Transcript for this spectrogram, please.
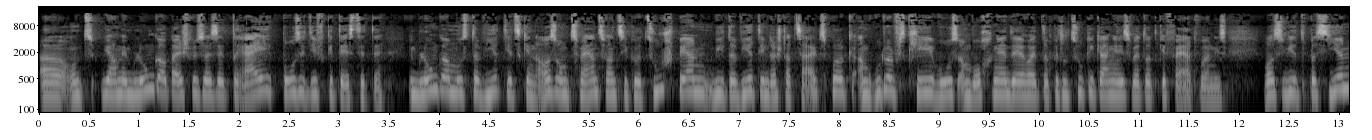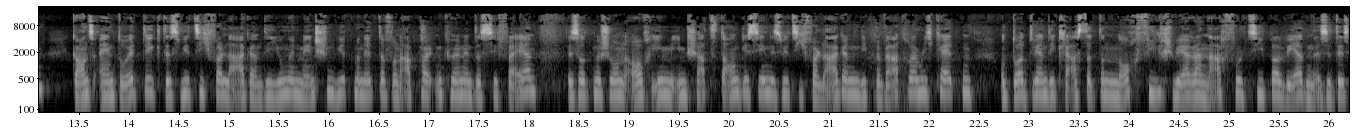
Äh, und wir haben im Lungau beispielsweise drei positiv Getestete. Im Lungau muss der Wirt jetzt genauso um 22 Uhr zusperren, wie der Wirt in der Stadt Salzburg am Rudolfskeh, wo es am Wochenende heute ein bisschen zugegangen ist, weil dort gefeiert worden ist. Was wird passieren? Ganz eindeutig, das wird sich verlagern. Die jungen Menschen wird man nicht davon abhalten können, dass sie feiern. Das hat man schon auch im, im Shutdown gesehen. Es wird sich verlagern in die Privaträumlichkeiten und dort werden die Cluster dann noch viel schwerer nachvollziehbar werden. Also das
